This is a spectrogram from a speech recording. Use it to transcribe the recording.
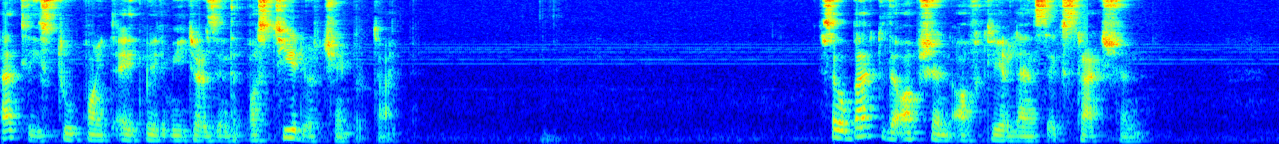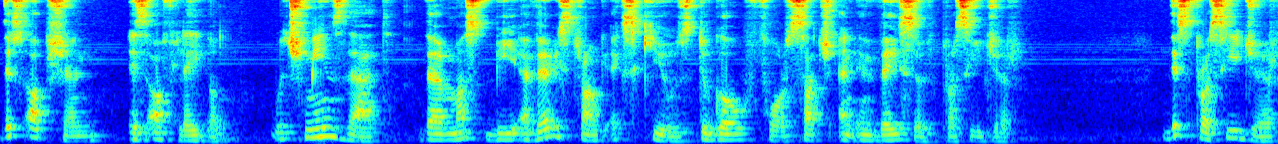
at least 2.8 millimeters in the posterior chamber type. So back to the option of clear lens extraction. This option is off-label, which means that there must be a very strong excuse to go for such an invasive procedure. This procedure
